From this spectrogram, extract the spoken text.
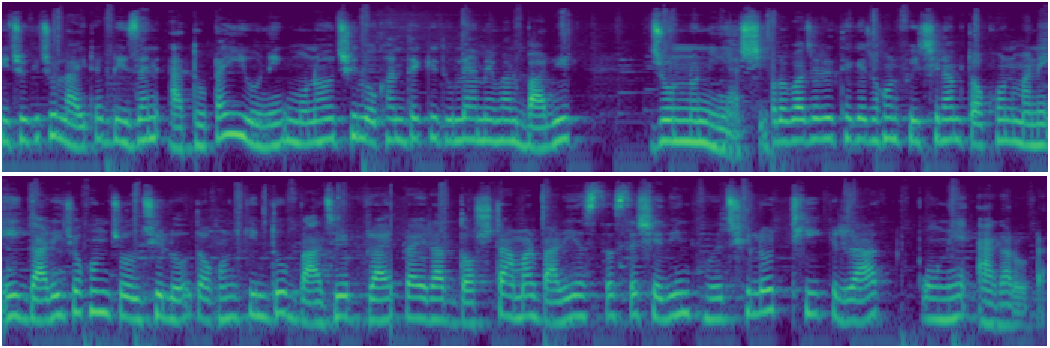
কিছু কিছু লাইটের ডিজাইন এতটাই ইউনিক মনে হচ্ছিল ওখান থেকে তুলে আমি আমার বাড়ির জন্য নিয়ে আসি। বড়বাজারে থেকে যখন ফিরছিলাম, তখন মানে এই গাড়ি যখন চলছিল, তখন কিন্তু বাজে প্রায় প্রায় রাত দশটা। আমার বাড়ি আস্তে আস্তে সেদিন হয়েছিল ঠিক রাত পৌনে এগারোটা।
